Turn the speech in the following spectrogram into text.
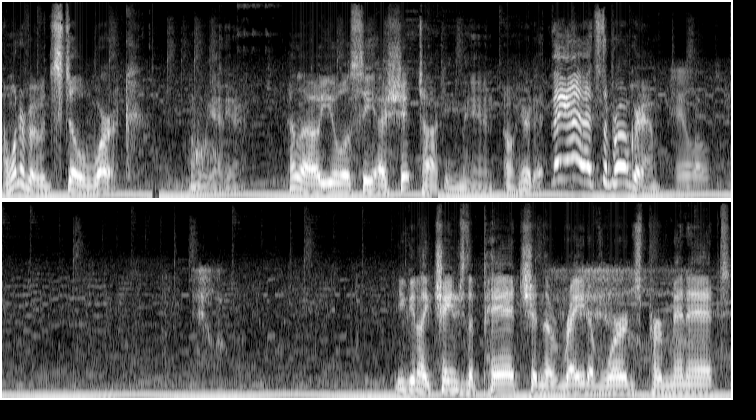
I wonder if it would still work. What do we got here? Hello, you will see a shit talking man. Oh, here it is. Yeah, that's the program. Hello. You can like change the pitch and the rate of words per minute.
